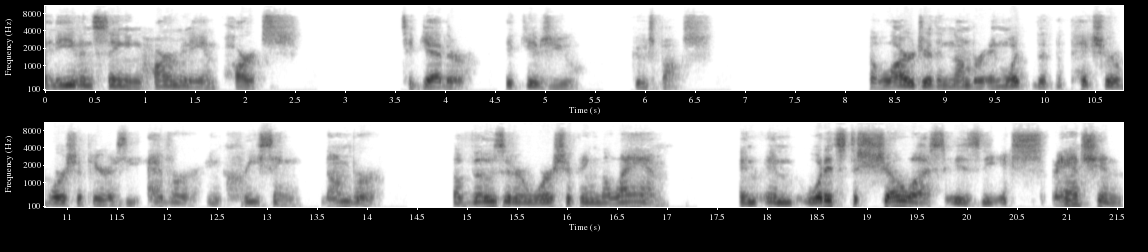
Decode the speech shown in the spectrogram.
and even singing harmony and parts together, it gives you goosebumps. The larger the number, and what the, the picture of worship here is the ever increasing number of those that are worshiping the Lamb. And, and what it's to show us is the expansion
